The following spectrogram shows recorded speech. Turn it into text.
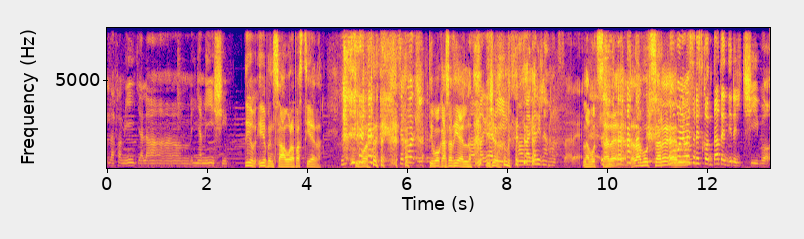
La famiglia, la, i miei amici. Io, io pensavo la pastiera tipo, tipo Casatiello. Ma magari, diciamo, ma magari la mozzarella. La mozzarella. La mozzarella. Non volevo essere scontata e dire il cibo.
